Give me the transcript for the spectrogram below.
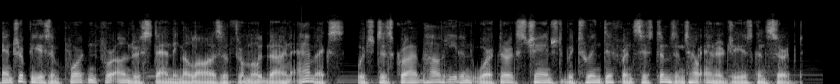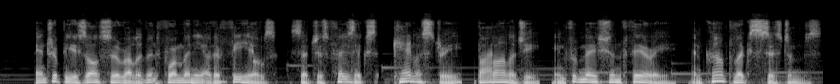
Entropy is important for understanding the laws of thermodynamics, which describe how heat and work are exchanged between different systems and how energy is conserved. Entropy is also relevant for many other fields, such as physics, chemistry, biology, information theory, and complex systems.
